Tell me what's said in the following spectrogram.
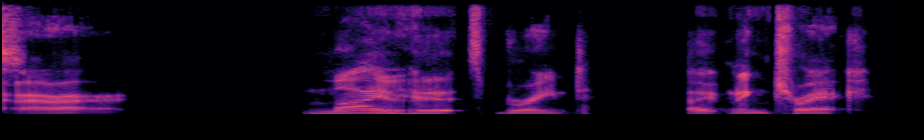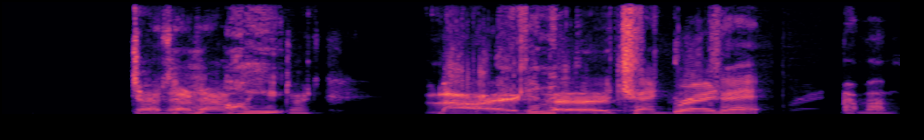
is, uh, Mine Yeah. hurts, Brent. Opening track. Oh, you- Mine gonna track by Brent. track. Bum, bum,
